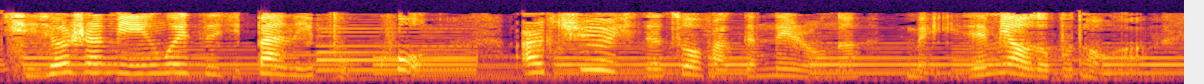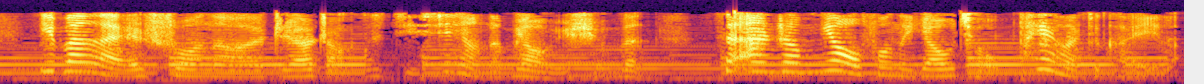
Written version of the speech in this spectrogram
祈求神明为自己办理补库。而具体的做法跟内容呢，每一间庙都不同了。一般来说呢，只要找自己信仰的庙宇询问，再按照庙方的要求配合就可以了。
